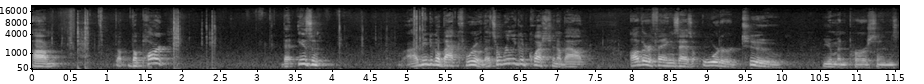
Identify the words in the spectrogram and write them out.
Um, the, the part that isn't, I need to go back through. That's a really good question about other things as ordered to human persons.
